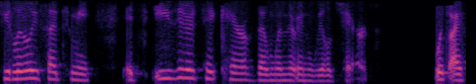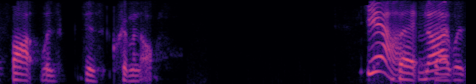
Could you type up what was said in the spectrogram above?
she literally said to me, it's easier to take care of them when they're in wheelchairs, which I thought was just criminal. Yeah, but not that was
